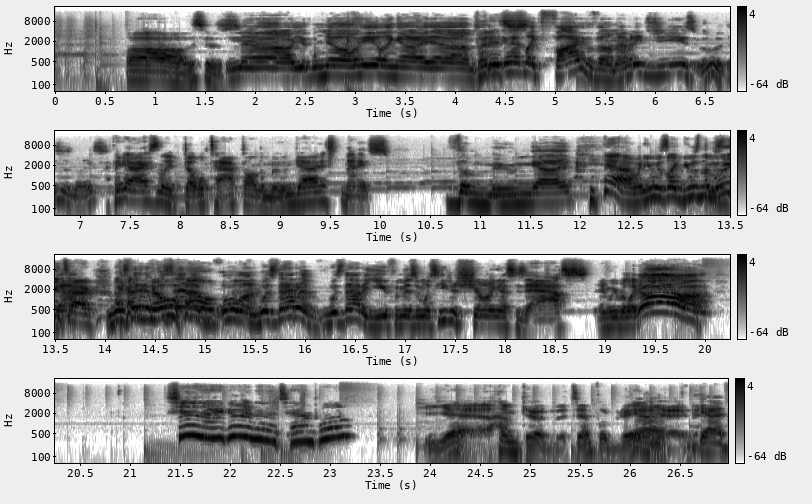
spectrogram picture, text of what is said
oh, this is. no, you have no healing items. But you it's- had like five of them. How many did you use? Ooh, this is nice. I think I accidentally double tapped on the moon guy. Nice. The moon guy. yeah, when he was like using the Was moon that- attack, Was I had that, no was that a, help. hold on. Was that a was that a euphemism? Was he just showing us his ass, and we were like, ah? Should I go into the temple? Yeah, I'm going to the temple Yeah. graveyard. God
